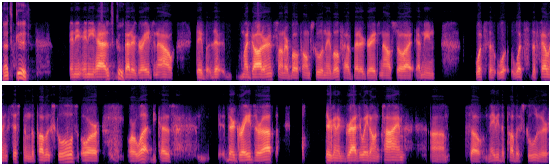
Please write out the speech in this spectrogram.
That's good. and he and he has cool. better grades now. They, my daughter and son are both homeschooled, and they both have better grades now. So I, I mean, what's the what, what's the failing system? The public schools or or what? Because their grades are up, they're going to graduate on time. Um, so maybe the public schools are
